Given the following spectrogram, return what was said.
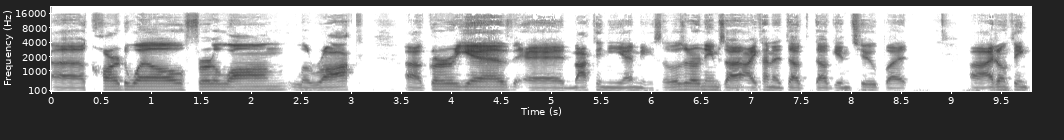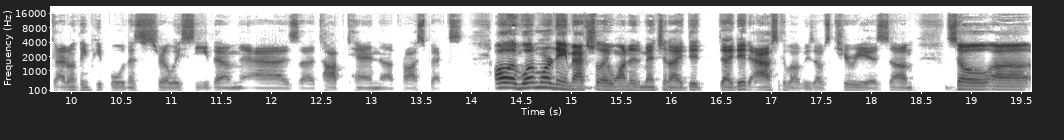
uh, Cardwell, Furlong, Larocque, uh, Guriev, and Makiniemi. So those are names I, I kind of dug dug into, but uh, I don't think I don't think people necessarily see them as uh, top ten uh, prospects. Oh, and one more name actually I wanted to mention. I did I did ask about because I was curious. Um, so uh,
